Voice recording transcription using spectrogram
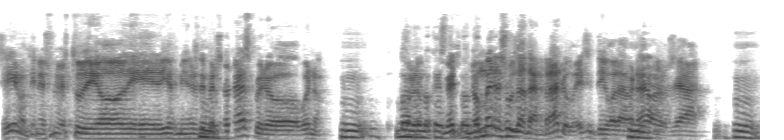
Sí, no tienes un estudio de 10 millones de Mm. personas, pero bueno. Mm, Bueno, Pero, lo que es... No que- me resulta tan raro, ¿eh? Si te digo la verdad. O sea, Mm,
